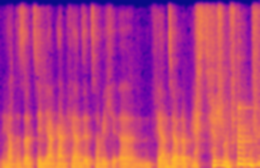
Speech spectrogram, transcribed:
ich hatte seit zehn Jahren keinen Fernseher, jetzt habe ich einen Fernseher und eine PlayStation 5.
